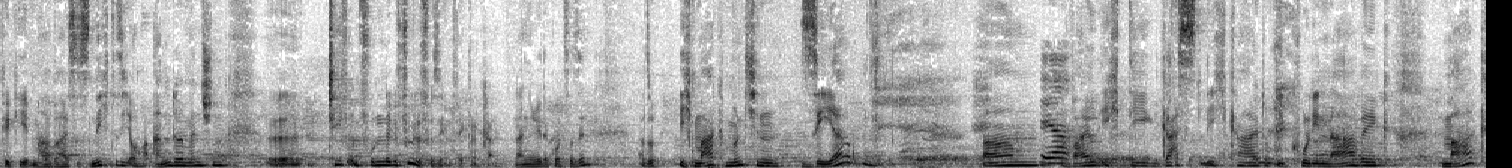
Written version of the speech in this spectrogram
gegeben habe, heißt es nicht, dass ich auch andere Menschen äh, tief empfundene Gefühle für sie entwickeln kann. Lange Rede, kurzer Sinn. Also ich mag München sehr, ähm, ja. weil ich die Gastlichkeit und die Kulinarik mag.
